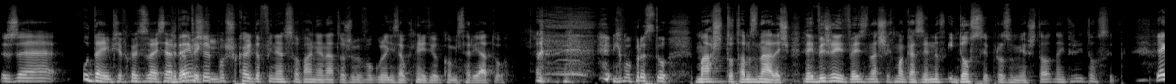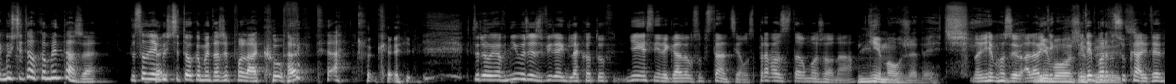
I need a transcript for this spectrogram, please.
że uda im się w końcu znaleźć Wydaje mi narkotyki. się, że poszukali dofinansowania na to, żeby w ogóle nie zamknęli tego komisariatu. I po prostu masz to tam znaleźć. Najwyżej weź z naszych magazynów i dosyp, rozumiesz to? Najwyżej dosyp. Jakbyś czytał komentarze. Dosłownie jakbyś czytał komentarze Polaków. Tak? tak. Okej. Które ujawniły, że żwirek dla kotów nie jest nielegalną substancją. Sprawa została umorzona. Nie może być. No nie może, ale Nie oni, tak, może oni tak bardzo szukali. Ten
